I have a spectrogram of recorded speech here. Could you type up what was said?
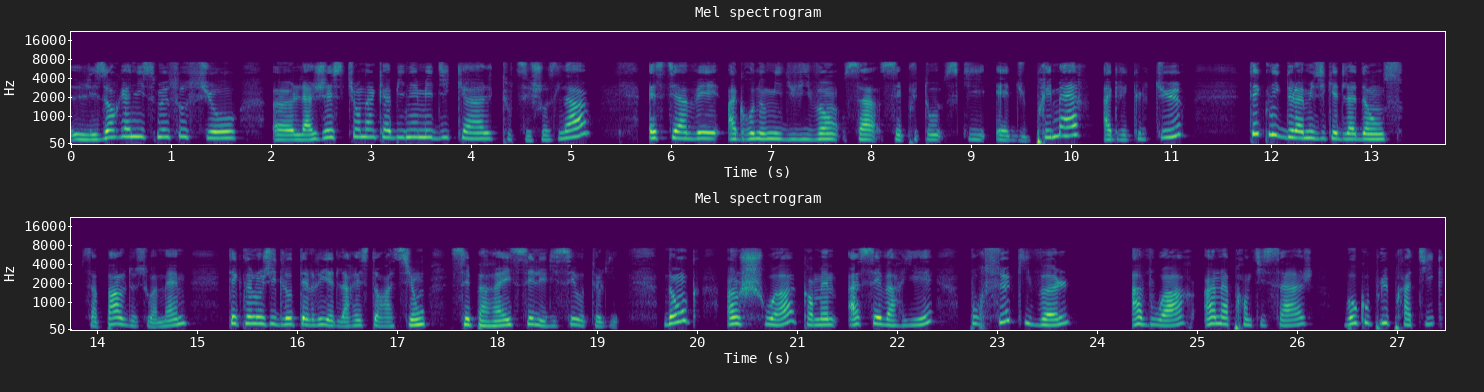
les organismes sociaux, euh, la gestion d'un cabinet médical, toutes ces choses-là. STAV, agronomie du vivant, ça, c'est plutôt ce qui est du primaire, agriculture. Technique de la musique et de la danse, ça parle de soi-même. Technologie de l'hôtellerie et de la restauration, c'est pareil, c'est les lycées hôteliers. Donc, un choix quand même assez varié pour ceux qui veulent avoir un apprentissage beaucoup plus pratique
